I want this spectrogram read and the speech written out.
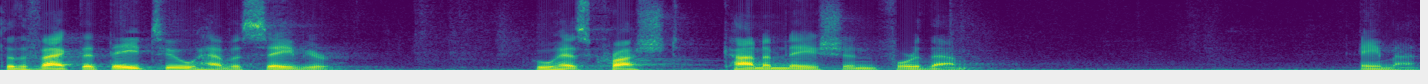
to the fact that they too have a Savior who has crushed condemnation for them. Amen.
